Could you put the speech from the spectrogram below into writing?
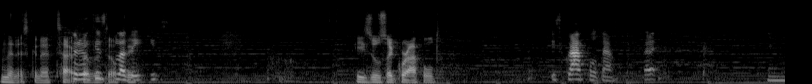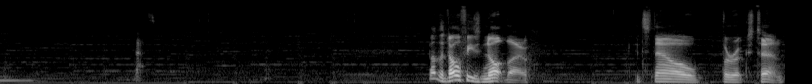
And then it's going to attack Varuk Brother is Dolphy. bloody. He's also grappled. He's grappled now. Got it? That's Brother Dolphy's not, though. It's now Varuk's turn.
